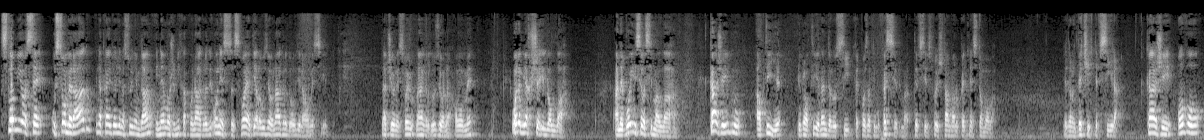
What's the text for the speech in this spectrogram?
slomio se u svome radu i na kraju dođe na sudnjem danu i ne može nikakvu nagradu. On je sa svoja dijela uzeo nagradu ovdje na ovome svijetu. Znači on je svoju nagradu uzeo na ovome. Olem jahše illa Allah. A ne boji se osim Allaha. Kaže Ibnu Atije, Ibn Atije Lendelusi, jer poznati mu Fesir, ima tefsir svoj štamar u 15 tomova. Jedan od većih tefsira. Kaže, ovo,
